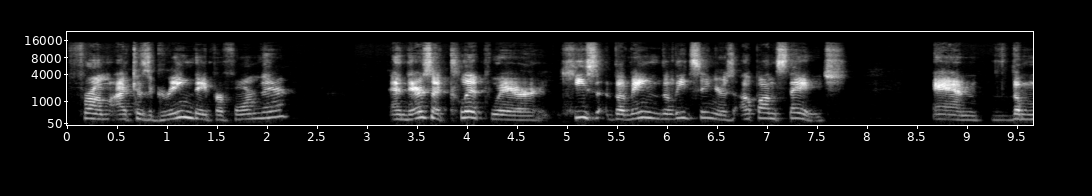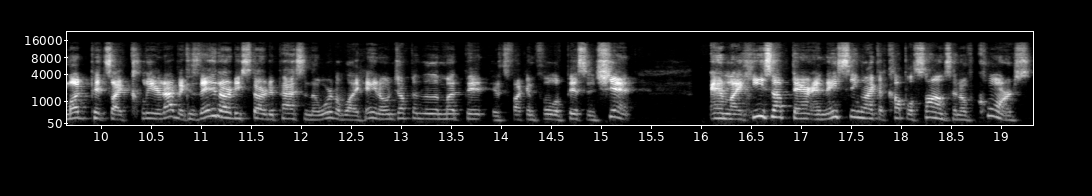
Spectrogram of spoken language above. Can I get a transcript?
from because Green Day performed there. And there's a clip where he's the main the lead singer is up on stage and the mud pit's like cleared out because they had already started passing the word of like, hey, don't jump into the mud pit. It's fucking full of piss and shit. And like he's up there and they sing like a couple songs, and of course,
